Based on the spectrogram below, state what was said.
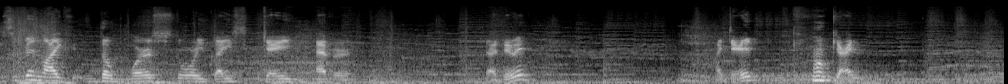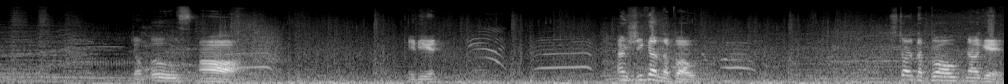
This has been like the worst story-based game ever. Did I do it? I did? okay. Don't move. Ah, Oh. Idiot. How's she got the boat? Start the boat, Nugget.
